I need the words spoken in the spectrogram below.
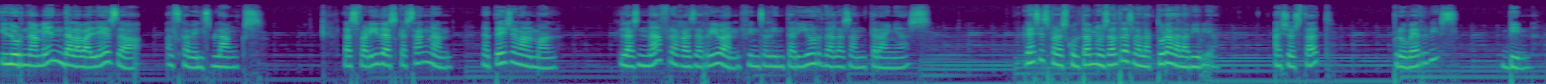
i l'ornament de la bellesa els cabells blancs. Les ferides que sagnen netegen el mal. Les nàfragues arriben fins a l'interior de les entranyes. Gràcies per escoltar amb nosaltres la lectura de la Bíblia. Això ha estat Proverbis 20.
